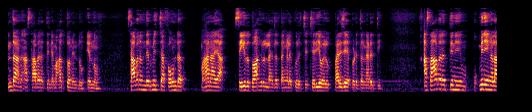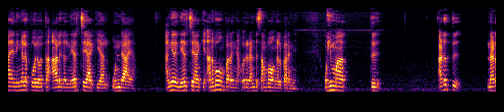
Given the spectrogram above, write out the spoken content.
എന്താണ് ആ സ്ഥാപനത്തിന്റെ മഹത്വം എന്തും എന്നും സ്ഥാപനം നിർമ്മിച്ച ഫൗണ്ടർ മഹാനായ സെയ്ദ് ത്വാഹിറുല്ലാഹിദൽ തങ്ങളെ കുറിച്ച് ചെറിയ ഒരു പരിചയപ്പെടുത്തൽ നടത്തി. ആ സ്ഥാപനത്തിന് മുഗ്മിനിയങ്ങളായ നിങ്ങളെ പോലത്തെ ആളുകൾ നേർച്ചയാക്കിയാൽ ഉണ്ടായ അങ്ങനെ നേർച്ചയാക്കി അനുഭവം പറഞ്ഞ ഒരു രണ്ട് സംഭവങ്ങൾ പറഞ്ഞ്. മുഹിമാത്ത് അടുത്ത് നട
